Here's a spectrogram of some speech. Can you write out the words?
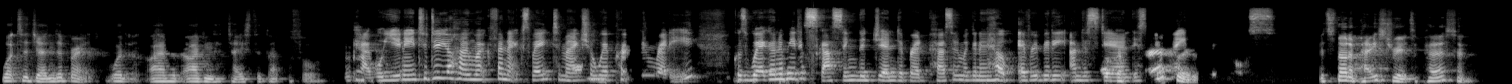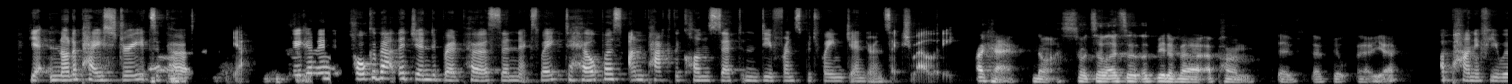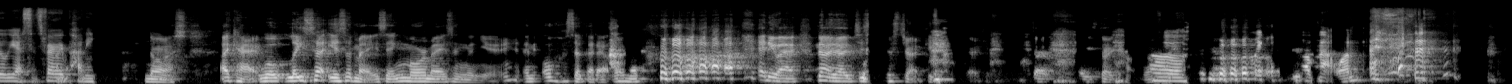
What's a genderbread? What? I haven't. I haven't tasted that before. Okay, well, you need to do your homework for next week to make sure we're prepped and ready because we're going to be discussing the genderbread person. We're going to help everybody understand this. It's not a pastry. It's a person. Yeah, not a pastry, it's a ah. person. Yeah. We're going to talk about the genderbread person next week to help us unpack the concept and the difference between gender and sexuality. Okay, nice. So it's a it's a, a bit of a, a pun they've they've built there. Yeah. A pun, if you will. Yes, it's very punny. Nice. Okay. Well, Lisa is amazing, more amazing than you. And oh, I said that out loud. anyway, no, no, just just joking. just joking. Don't, please don't cut. Oh, love that one.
